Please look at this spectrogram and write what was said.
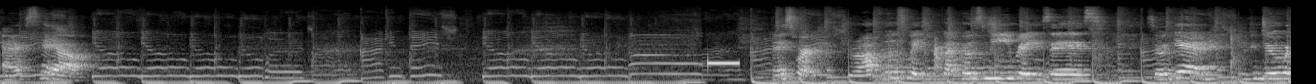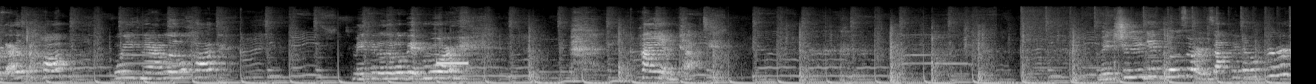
Exhale. Nice work. Drop those weights. You've got those knee raises. So again, you can do it without the hop, or you can add a little hop to make it a little bit more high impact. Make sure you get those arms up and over.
